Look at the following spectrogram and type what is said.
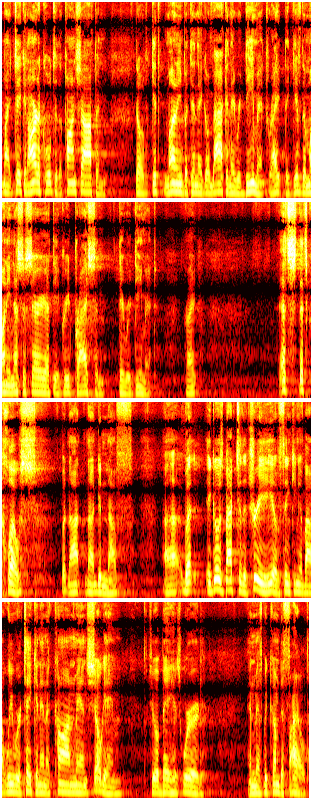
might take an article to the pawn shop and they'll get money, but then they go back and they redeem it, right? They give the money necessary at the agreed price and they redeem it, right? That's, that's close, but not, not good enough. Uh, but it goes back to the tree of thinking about we were taken in a con man's show game to obey his word and have become defiled.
